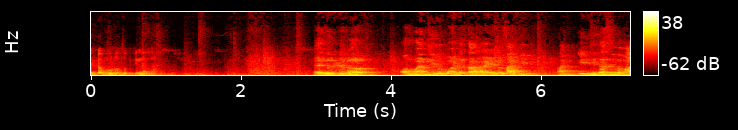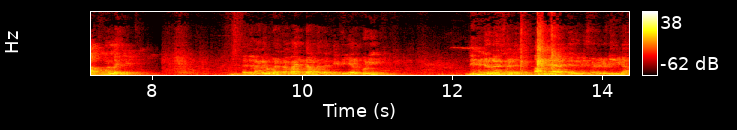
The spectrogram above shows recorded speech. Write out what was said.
একটা ব্লুটুথ কিনা না এই জন্য এটা হলো ওয়ান পয়েন্ট জিরো পয়েন্টের তার এটা হলো সার্কিট আর এই জিনিসটা ছিল বাথরুমের লাগে। এই জন্য আগে রুমেরটা বাইরে আমাদেরকে ক্লিয়ার করি। ডিভিডি রয়েছে বাইরে জন্য সাইডে ডিভিডা।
